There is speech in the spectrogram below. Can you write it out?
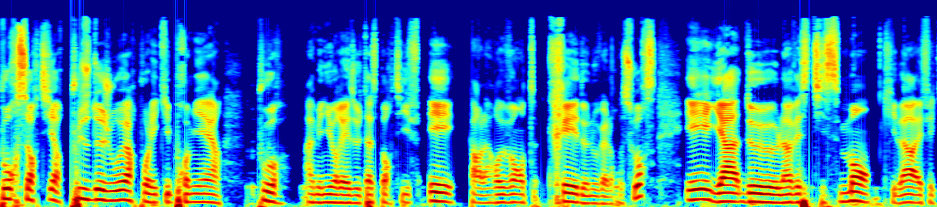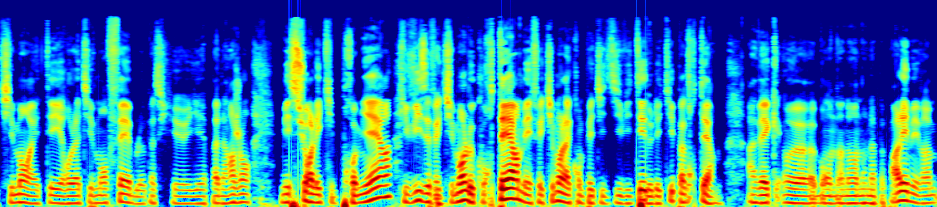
pour sortir plus de joueurs pour l'équipe première, pour améliorer les résultats sportifs et par la revente créer de nouvelles ressources. Et il y a de l'investissement qui là effectivement a été relativement faible parce qu'il n'y a pas d'argent, mais sur l'équipe première qui vise effectivement le court terme et effectivement la compétitivité de l'équipe à court terme. Avec, euh, bon on n'en a pas parlé, mais vraiment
